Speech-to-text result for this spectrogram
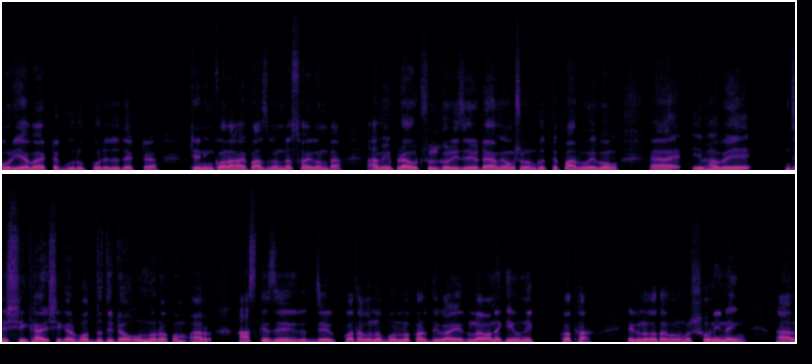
করিয়া বা একটা গ্রুপ করে যদি একটা ট্রেনিং করা হয় পাঁচ ঘণ্টা, ছয় ঘণ্টা, আমি প্রাউড ফিল করি যে এটা আমি অংশগ্রহণ করতে পারব এবং এভাবে যে শিখায়, শেখার পদ্ধতিটাও অন্যরকম। আর আজকে যে যে কথাগুলো বলল ফার্দি ভাই এগুলো অনেক ইউনিক কথা। এগুলো কথা কখনো শুনি নাই। আর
